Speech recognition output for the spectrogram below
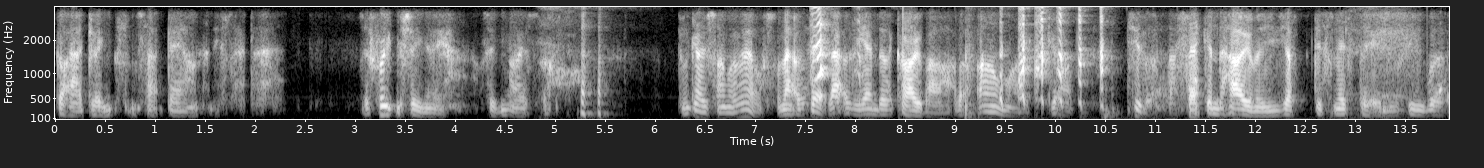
got our drinks and sat down, and he said, uh, there's a fruit machine here. I said, no. Can we go somewhere else? And that was it. That was the end of the Crobar. I thought, oh my God. She's a second home, and you just dismissed it in a few words.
